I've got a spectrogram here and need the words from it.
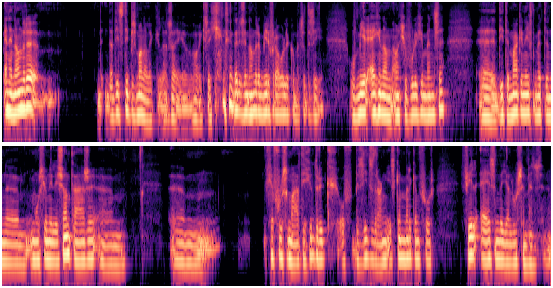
en een andere, dat is typisch mannelijk, wou ik zeggen. dat is een andere meer vrouwelijk, om het zo te zeggen. Of meer eigen aan, gevoelige mensen. Uh, die te maken heeft met een uh, emotionele chantage. Uh, Um, gevoelsmatige druk of bezitsdrang is kenmerkend voor veel eisende, jaloerse mensen. Hè.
